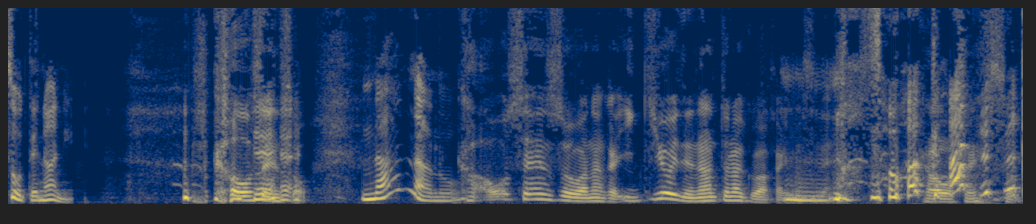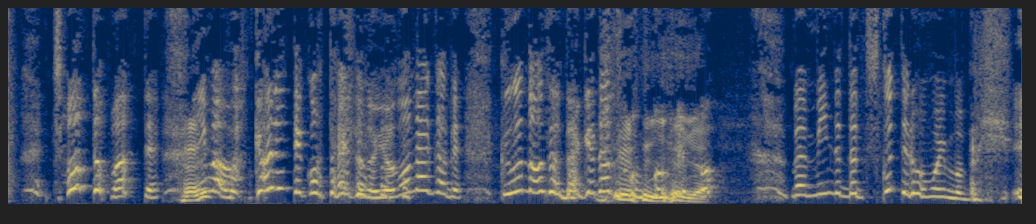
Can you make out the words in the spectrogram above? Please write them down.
争って何？顔戦争。何なの？顔戦争はなんか勢いでなんとなくわかりますね。そう、わか顔戦争。ちょっと待って。今、別れて答えたの世の中で、工藤さんだけだと思うよ。いやいやまあみんな、だ作ってる方も今、ええ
